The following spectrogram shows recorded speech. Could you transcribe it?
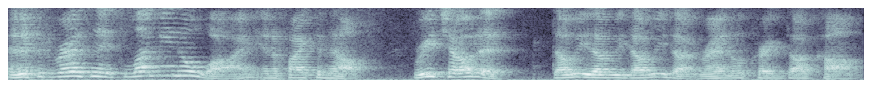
And if it resonates, let me know why and if I can help. Reach out at www.randallcraig.com.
